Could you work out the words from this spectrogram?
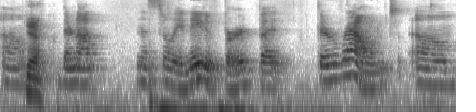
Um, Yeah. they're not necessarily a native bird, but they're round. Um,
